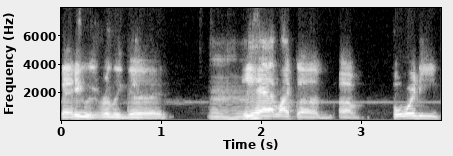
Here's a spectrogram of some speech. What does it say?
that he was really good. Mhm. He had like a, a 48%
